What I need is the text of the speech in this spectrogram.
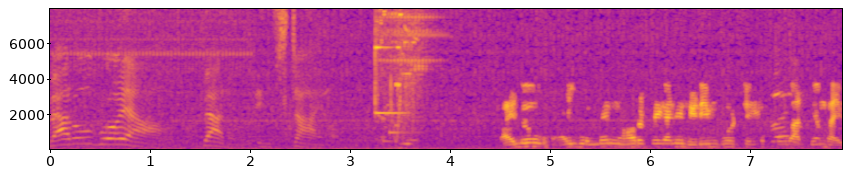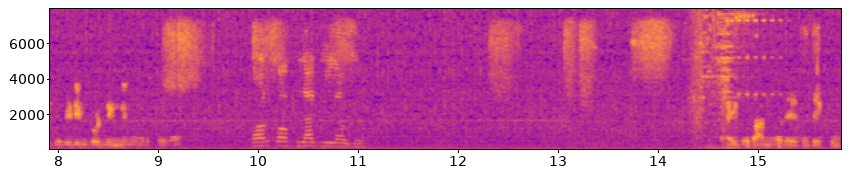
Battle Royale. Battle in style. भाई लोग भाई बोल रहे हैं नौ रुपए का नहीं रिडीम कोड चाहिए तो आते हम भाई को रिडीम कोड देंगे नौ रुपए का और को ब्लैक मिला उधर भाई को तानवा देते हैं, देखते हैं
